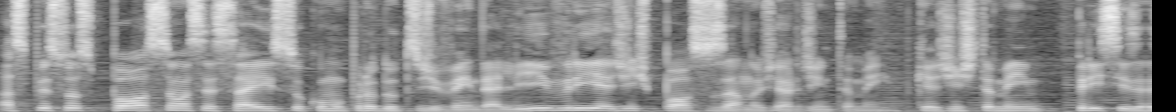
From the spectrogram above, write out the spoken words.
as pessoas possam acessar isso como produtos de venda livre e a gente possa usar no jardim também, porque a gente também precisa.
